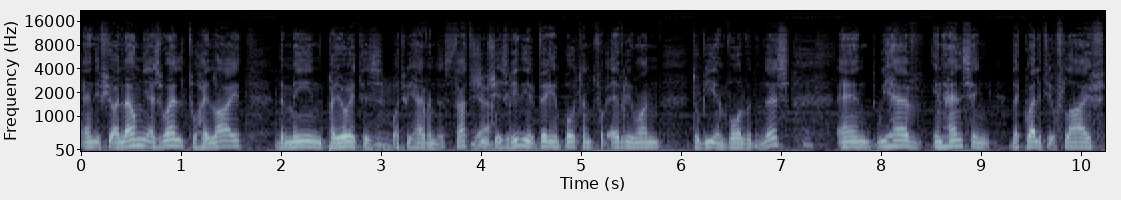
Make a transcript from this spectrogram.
And if you allow me as well to highlight the main priorities, Mm. what we have in the strategy, Yeah. which is really very important for everyone to be involved in this. And we have enhancing the quality of life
